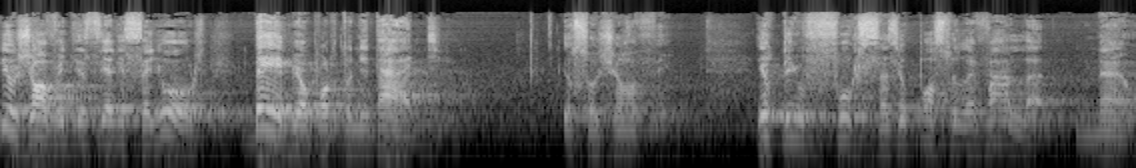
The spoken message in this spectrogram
e o jovem dizia-lhe: Senhor, dê-me a oportunidade. Eu sou jovem, eu tenho forças, eu posso levá-la. Não,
